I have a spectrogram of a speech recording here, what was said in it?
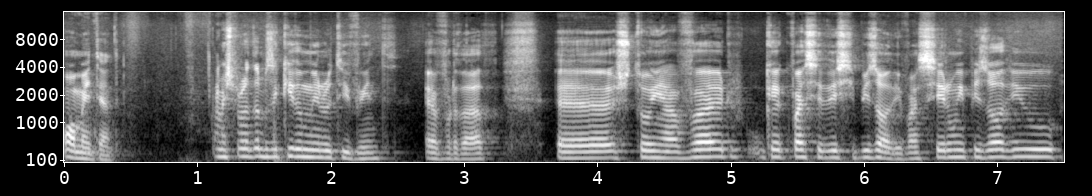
o homem tenta. Mas pronto, estamos aqui de 1 minuto e 20, é verdade. Uh, estou em Aveiro. O que é que vai ser deste episódio? Vai ser um episódio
